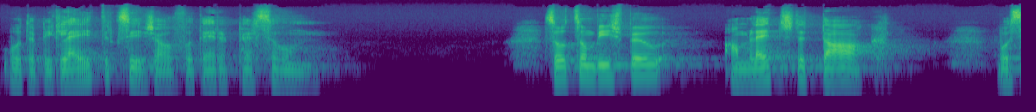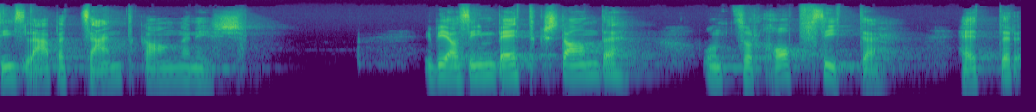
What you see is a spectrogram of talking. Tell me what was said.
wo der Begleiter war, auch von dieser Person. So zum Beispiel am letzten Tag, wo sein Leben zu Ende gegangen ist. Ich bin an seinem Bett gestanden und zur Kopfseite hat er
